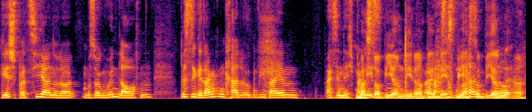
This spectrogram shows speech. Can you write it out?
gehst spazieren oder musst irgendwo hinlaufen, bist die Gedanken gerade irgendwie beim, weiß ich nicht, beim Masturbieren nächsten, wieder, beim nächsten Masturbieren, genau. ja. Und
